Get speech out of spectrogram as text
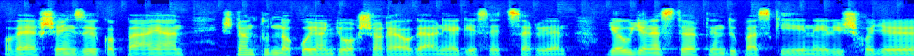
a versenyzők a pályán, és nem tudnak olyan gyorsan reagálni egész egyszerűen. Ugye ugyanezt történt Dupaszkiénél is, hogy ö,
